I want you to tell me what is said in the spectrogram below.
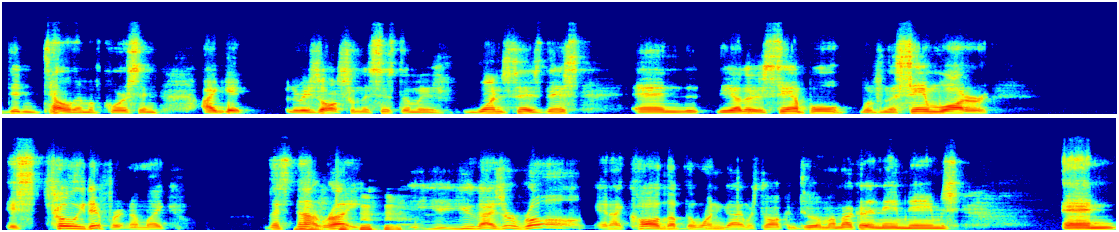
didn't tell them, of course, and I get the results from the system is one says this, and the other sample from the same water is totally different. And I'm like, that's not right. you, you, guys are wrong. And I called up the one guy and was talking to him. I'm not going to name names. And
